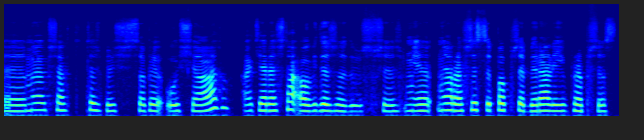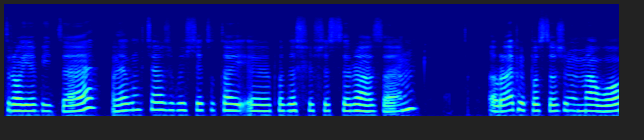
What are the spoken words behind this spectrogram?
Y, Melkszach, ty też byś sobie usiadł. A gdzie reszta? O, widzę, że już się w miarę wszyscy poprzebierali przestroje, widzę. Ale ja bym chciała, żebyście tutaj y, podeszli wszyscy razem. Dobra, najpierw postarzymy małą.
